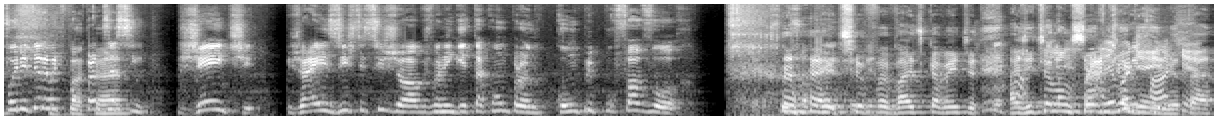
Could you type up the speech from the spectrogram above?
Foi literalmente pra, pra dizer assim, gente, já existem esses jogos, mas ninguém tá comprando. Compre, por favor. É, tipo, basicamente, a gente lançou falar videogame, que- tá?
